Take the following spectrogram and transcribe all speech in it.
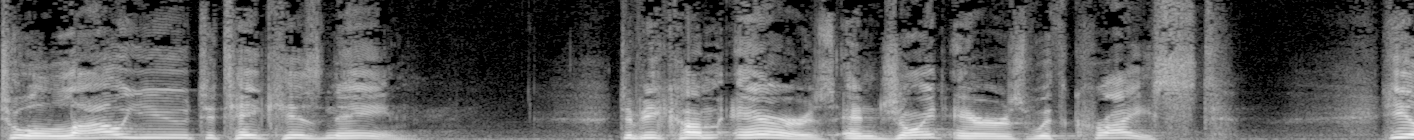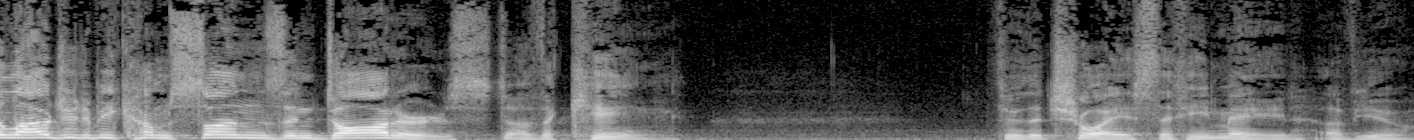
to allow you to take his name, to become heirs and joint heirs with Christ. He allowed you to become sons and daughters of the King through the choice that he made of you.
